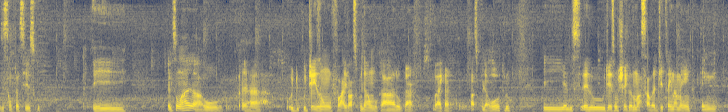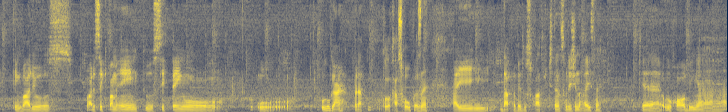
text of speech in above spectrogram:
de São Francisco. E eles vão lá, o, é, o, o, Jason vai vasculhar um lugar, o Garf vai vasculhar outro. E eles, ele, o Jason chega numa sala de treinamento que tem, tem vários, vários equipamentos e tem o, o, o lugar para colocar as roupas, né? Aí dá pra ver dos quatro titãs originais, né? Que é o Robin, a,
